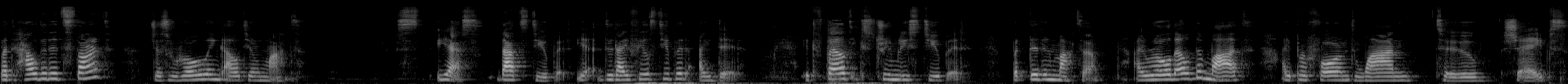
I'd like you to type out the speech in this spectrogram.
But how did it start? Just rolling out your mat. S- yes, that's stupid. Yeah, did I feel stupid? I did. It felt extremely stupid, but didn't matter. I rolled out the mat. I performed one, two shapes,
